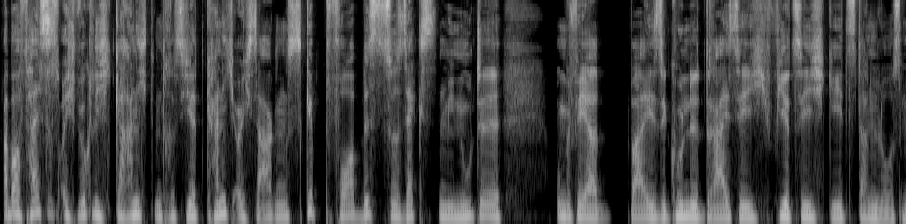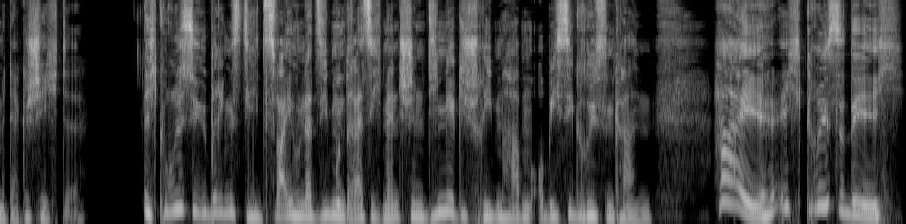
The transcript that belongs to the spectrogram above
Aber falls es euch wirklich gar nicht interessiert, kann ich euch sagen, skippt vor bis zur sechsten Minute. Ungefähr bei Sekunde 30, 40 geht's dann los mit der Geschichte. Ich grüße übrigens die 237 Menschen, die mir geschrieben haben, ob ich sie grüßen kann. Hi, ich grüße dich.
